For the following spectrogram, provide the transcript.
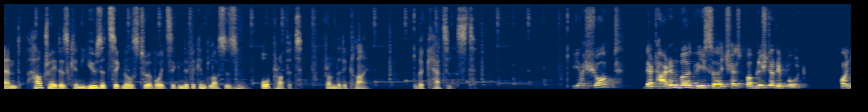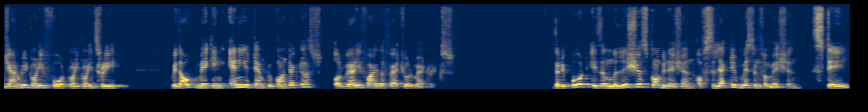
and how traders can use its signals to avoid significant losses or profit from the decline. The Catalyst. We are shocked that Hindenburg Research has published a report on January 24, 2023, without making any attempt to contact us or verify the factual metrics. The report is a malicious combination of selective misinformation, stale,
